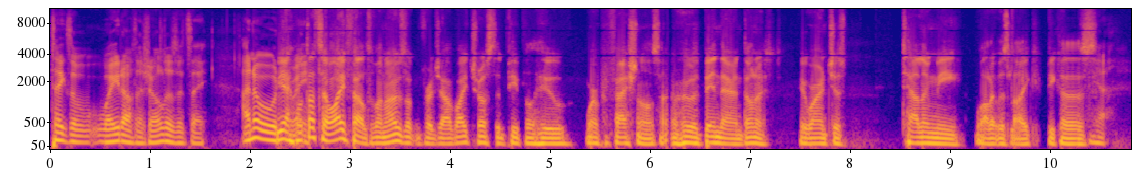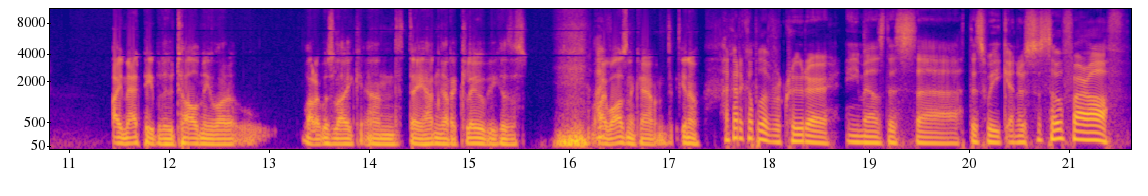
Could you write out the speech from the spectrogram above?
takes a weight off the shoulders. I'd say. I know it would. Yeah, well, that's how I felt when I was looking for a job. I trusted people who were professionals or who had been there and done it, who weren't just telling me what it was like because yeah. I met people who told me what it, what it was like and they hadn't got a clue because I was an accountant, you know. I got a couple of recruiter emails this uh, this week, and it's just so far off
